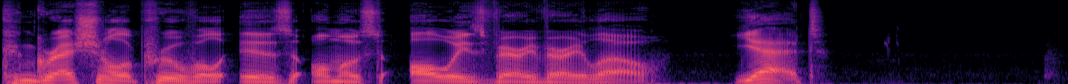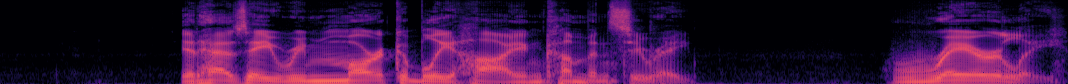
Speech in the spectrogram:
congressional approval is almost always very, very low. Yet, it has a remarkably high incumbency rate. Rarely.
